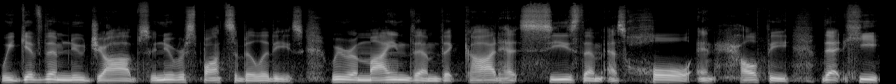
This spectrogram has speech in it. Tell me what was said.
We give them new jobs, new responsibilities. We remind them that God has, sees them as whole and healthy, that he,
